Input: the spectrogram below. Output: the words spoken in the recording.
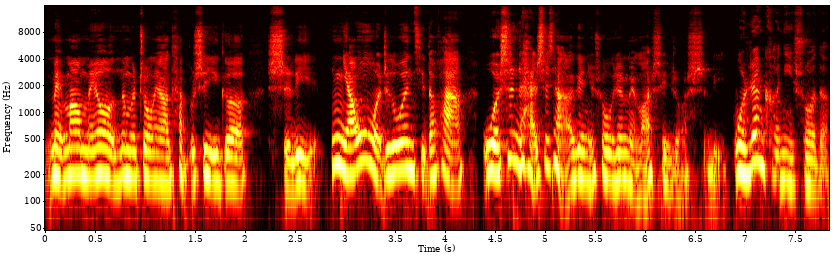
美貌没有那么重要，它不是一个实力。你要问我这个问题的话，我甚至还是想要跟你说，我觉得美貌是一种实力。我认可你说的，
